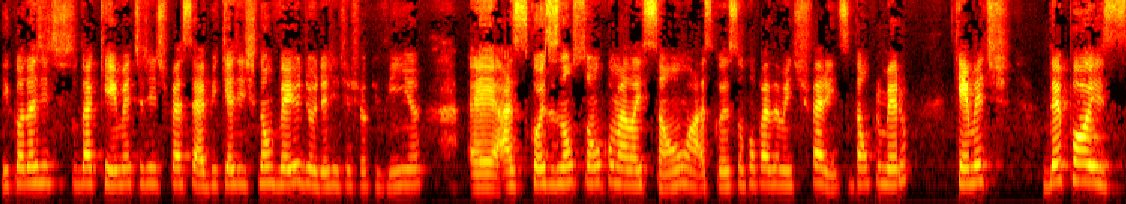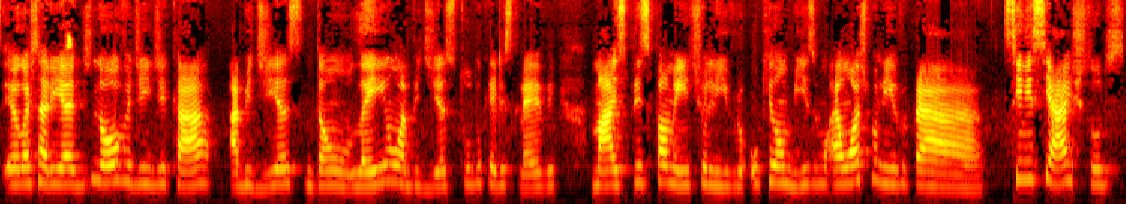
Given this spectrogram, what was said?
E quando a gente estuda Kemet, a gente percebe que a gente não veio de onde a gente achou que vinha. É, as coisas não são como elas são, as coisas são completamente diferentes. Então, primeiro, Kemet. Depois, eu gostaria de novo de indicar Abdias. Então, leiam Abdias, tudo que ele escreve, mas principalmente o livro O Quilombismo. É um ótimo livro para se iniciar estudos,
